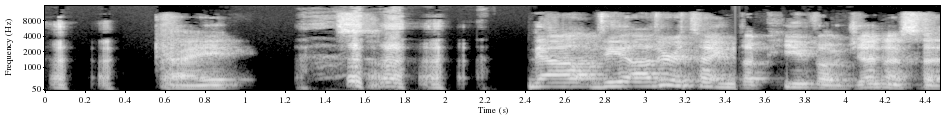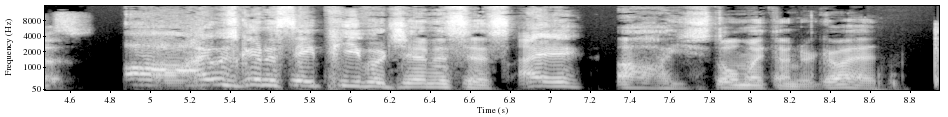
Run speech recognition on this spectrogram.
right? So, now, the other thing, the peevogenesis, Oh, I was going to say peevogenesis. I, oh, you stole my thunder. Go ahead.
